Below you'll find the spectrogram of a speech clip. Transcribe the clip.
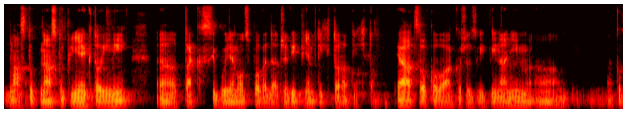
nástup, nástupí niekto iný, uh, tak si budem môcť povedať, že vypnem týchto a týchto. Ja celkovo akože s vypínaním uh, ako,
